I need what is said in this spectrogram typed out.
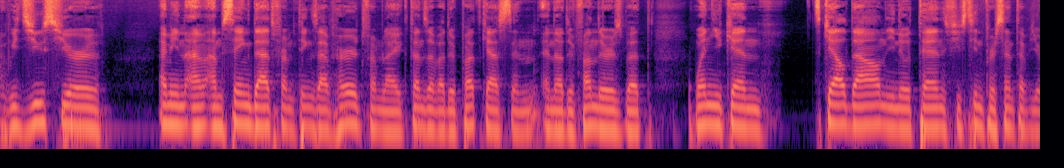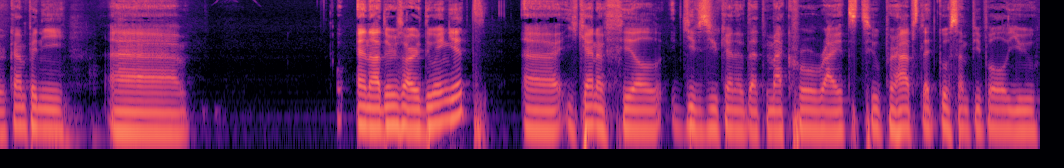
reduce your i mean I'm, I'm saying that from things i've heard from like tons of other podcasts and, and other funders but when you can scale down you know 10 15% of your company uh, and others are doing it, uh, you kind of feel it gives you kind of that macro right to perhaps let go some people you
